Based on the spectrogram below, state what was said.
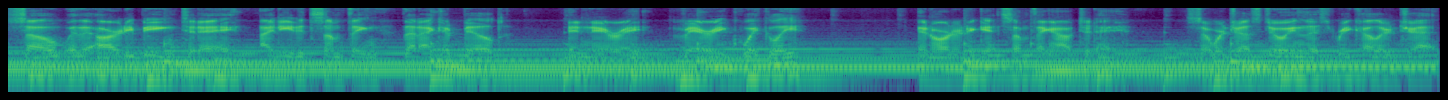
So, with it already being today, I needed something that I could build and narrate very quickly in order to get something out today. So, we're just doing this recolored jet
